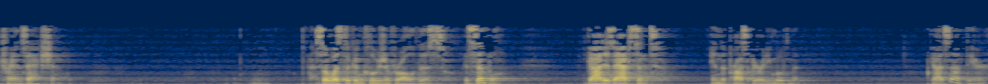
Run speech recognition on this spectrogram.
transaction. So, what's the conclusion for all of this? It's simple. God is absent in the prosperity movement. God's not there.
